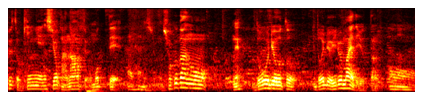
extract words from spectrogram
ちょっと禁煙しようかなって思って。はいはい。職場のね同僚と同僚いる前で言ったの。お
